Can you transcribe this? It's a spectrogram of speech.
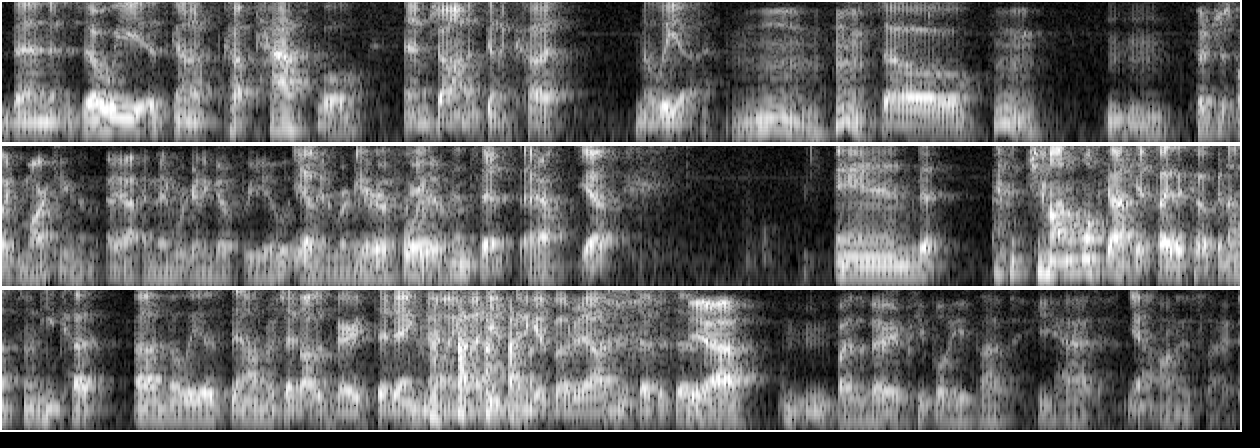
then Zoe is going to cut Paschal, and John is going to cut Neleh. Mm. Hmm. So, Hmm. hmm They're just like marking them. Yeah, and then we're gonna go for you, Yep. and then we're gonna You're go for fourth you. and fifth. Yeah. Yep. And John almost got hit by the coconuts when he cut uh, Neleh's down, which I thought was very fitting, knowing that he's going to get voted out in this episode. yeah. Mhm. By the very people he thought he had Yeah. on his side.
